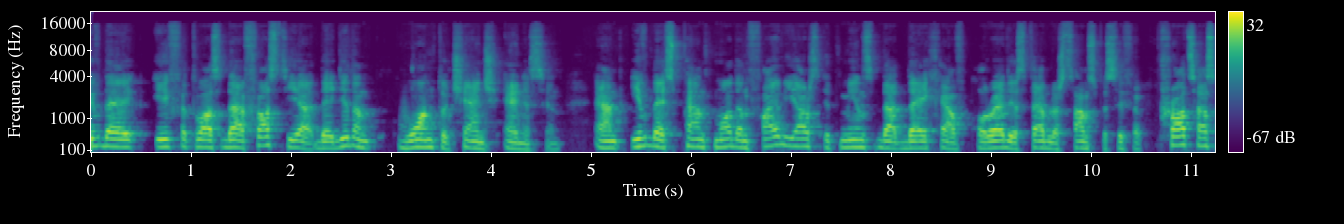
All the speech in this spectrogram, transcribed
if they if it was their first year they didn't want to change anything and if they spent more than five years, it means that they have already established some specific process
